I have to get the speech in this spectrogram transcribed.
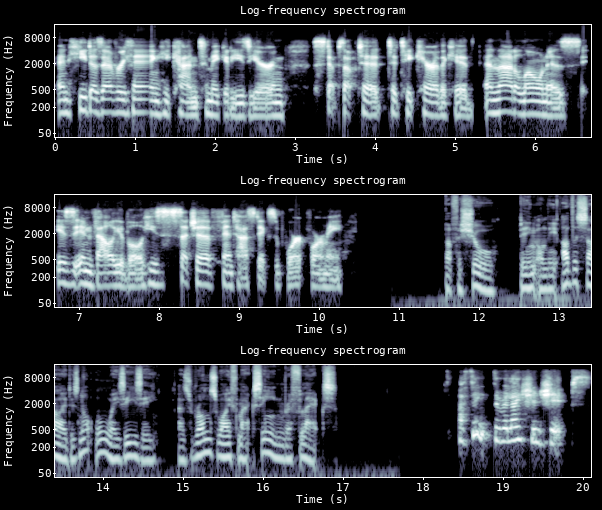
and he does everything he can to make it easier and steps up to to take care of the kids. And that alone is is invaluable. He's such a fantastic support for me. But for sure being on the other side is not always easy as ron's wife maxine reflects i think the relationships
